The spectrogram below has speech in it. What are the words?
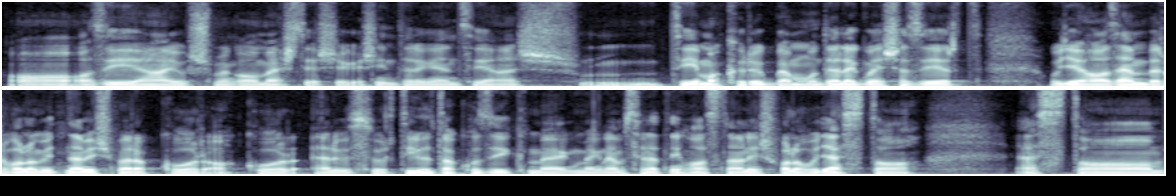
a, az AI-os, meg a mesterséges intelligenciás témakörökben, modellekben, és ezért ugye, ha az ember valamit nem ismer, akkor, akkor először tiltakozik, meg, meg nem szeretné használni, és valahogy ezt a, ezt a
